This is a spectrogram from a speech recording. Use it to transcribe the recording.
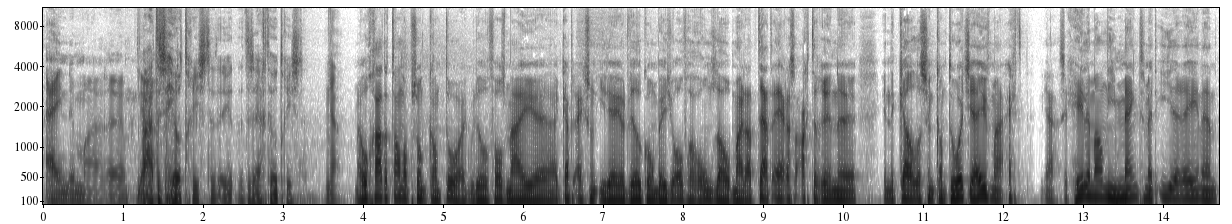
einde. Maar eh, Ja, ja, het is heel triest. Het, het is echt heel triest. ja. Maar hoe gaat het dan op zo'n kantoor? Ik bedoel, volgens mij, eh, ik heb echt zo'n idee dat Wilco een beetje overal rondloopt. Maar dat Ted ergens achterin eh, in de kelder zijn kantoortje heeft. Maar echt ja, zich helemaal niet mengt met iedereen. En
